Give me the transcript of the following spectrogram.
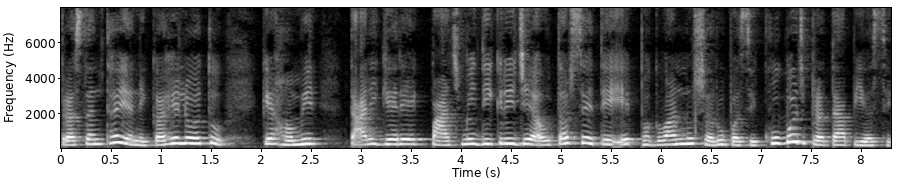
પ્રસન્ન થઈ અને કહેલું હતું કે હમીર તારી ઘેરે એક પાંચમી દીકરી જે અવતરશે તે એક ભગવાનનું સ્વરૂપ હશે, ખૂબ જ પ્રતાપી હશે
